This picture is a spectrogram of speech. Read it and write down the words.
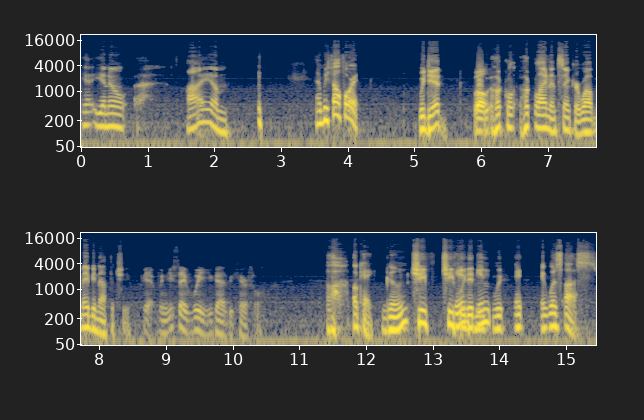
Yeah, you know, I am. Um, and we fell for it. We did well, hook, hook, line, and sinker. Well, maybe not the chief. yeah. When you say we, you got to be careful. Ugh, okay, Goon. Chief, chief, we didn't. in- we, It, it was us.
